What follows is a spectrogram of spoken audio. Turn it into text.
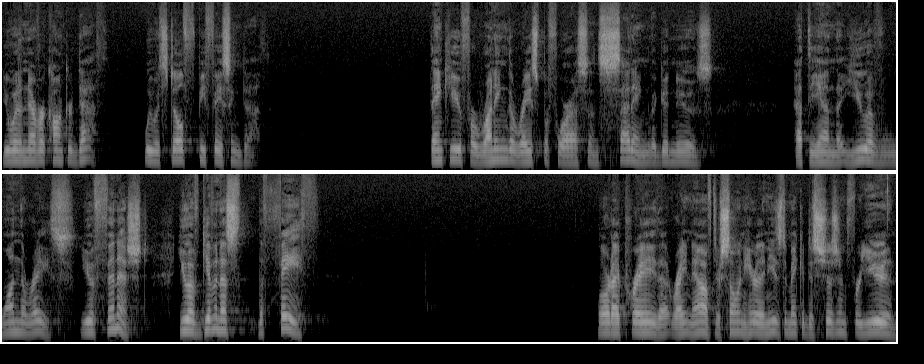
You would have never conquered death. We would still be facing death. Thank you for running the race before us and setting the good news at the end that you have won the race. You have finished. You have given us the faith Lord, I pray that right now, if there's someone here that needs to make a decision for you and,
